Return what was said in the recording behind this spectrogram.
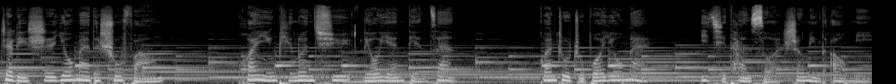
这里是优麦的书房，欢迎评论区留言点赞，关注主播优麦，一起探索生命的奥秘。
